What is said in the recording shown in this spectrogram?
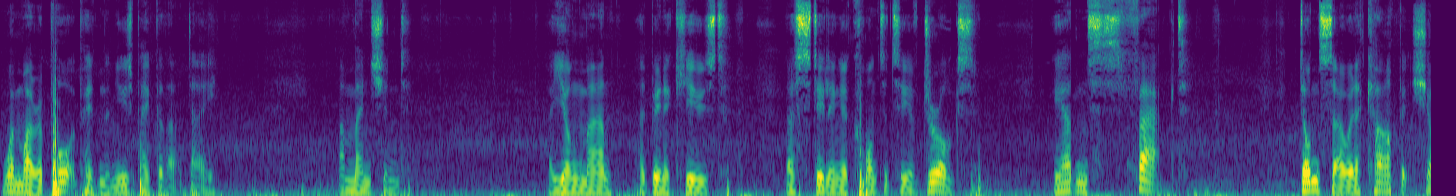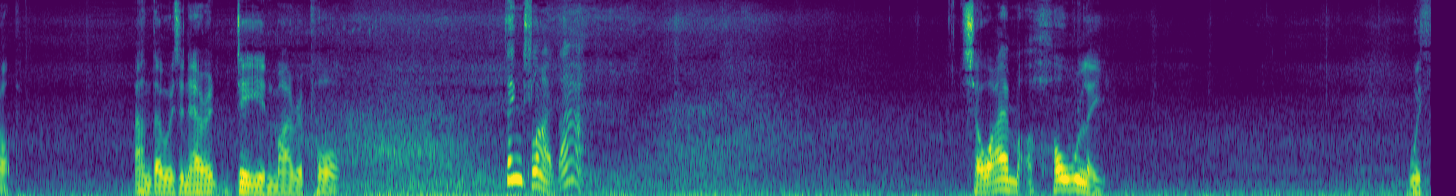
when my report appeared in the newspaper that day, I mentioned a young man had been accused of stealing a quantity of drugs. He had, in fact, done so in a carpet shop, and there was an errant D in my report. Things like that. So I am wholly with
